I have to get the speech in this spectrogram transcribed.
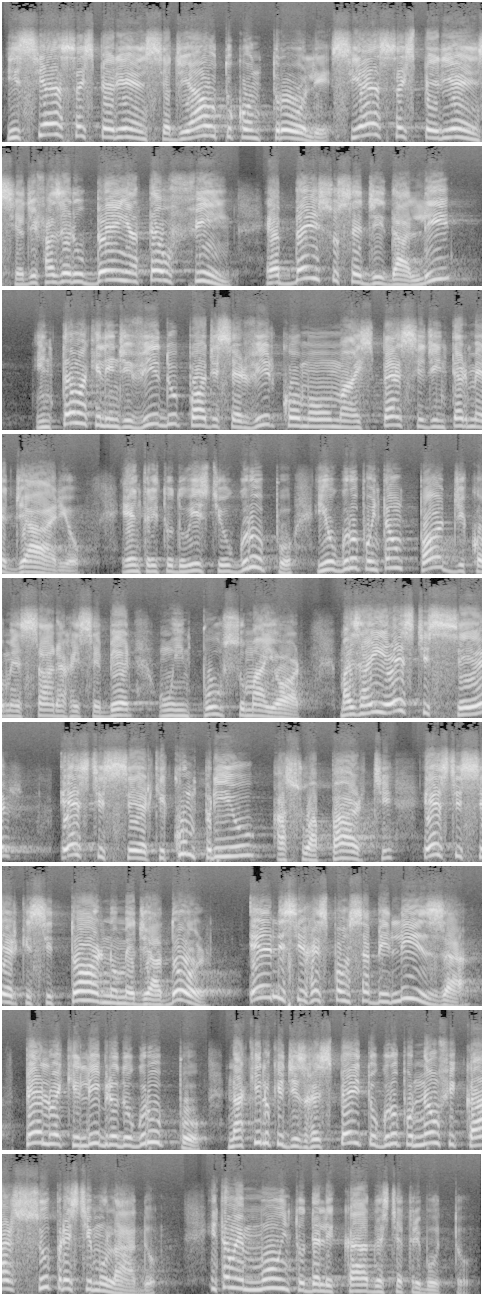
E se essa experiência de autocontrole, se essa experiência de fazer o bem até o fim é bem sucedida ali, então aquele indivíduo pode servir como uma espécie de intermediário entre tudo isto e o grupo, e o grupo então pode começar a receber um impulso maior. Mas aí este ser, este ser que cumpriu a sua parte, este ser que se torna o mediador, ele se responsabiliza pelo equilíbrio do grupo, naquilo que diz respeito o grupo não ficar superestimulado. Então é muito delicado este atributo.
